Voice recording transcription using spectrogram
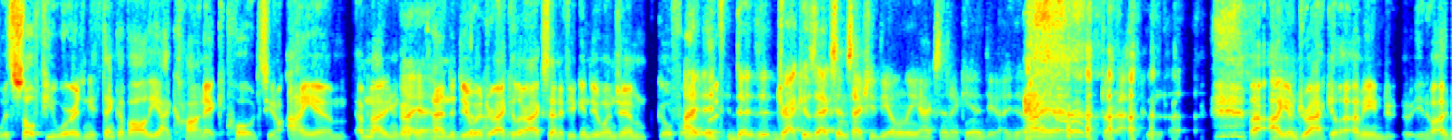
with so few words, and you think of all the iconic quotes. You know, I am. I'm not even going to pretend to do a Dracula accent. If you can do one, Jim, go for I, it. the, the Dracula's accent is actually the only accent I can do. I, I am Dracula. I am Dracula. I mean, you know, I,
